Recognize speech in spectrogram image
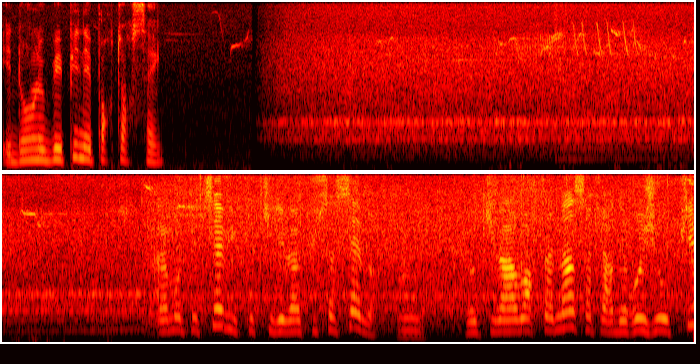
et dont l'aubépine est porteur sain. À la montée de sève, il faut qu'il évacue sa sève. Donc il va avoir tendance à faire des rejets au pied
